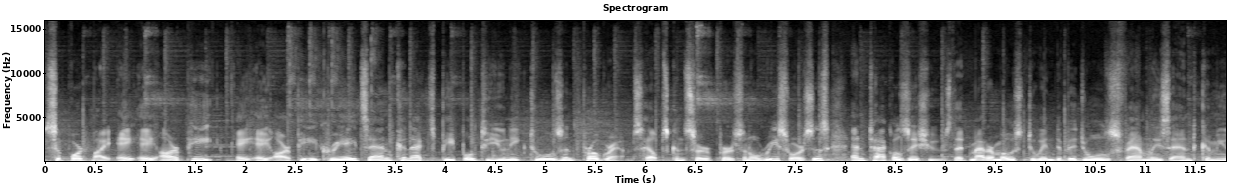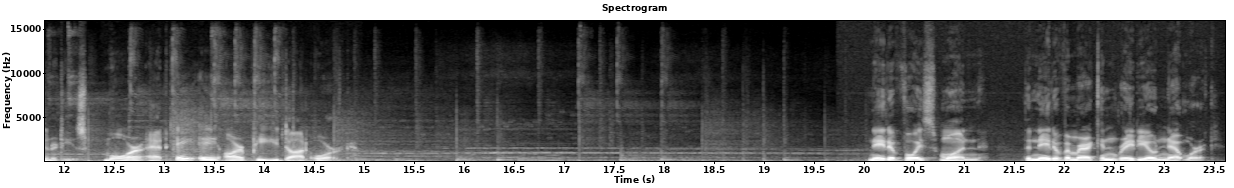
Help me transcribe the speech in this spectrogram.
Support by AARP. AARP creates and connects people to unique tools and programs, helps conserve personal resources, and tackles issues that matter most to individuals, families, and communities. More at aarp.org. Native Voice One, the Native American Radio Network.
